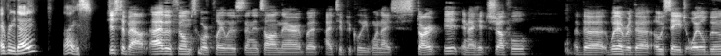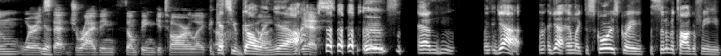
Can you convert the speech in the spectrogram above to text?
every day. Nice. Just about. I have a film score playlist and it's on there, but I typically, when I start it and I hit shuffle, the whatever, the Osage Oil Boom, where it's Yeah, that driving, thumping guitar, like, it oh gets you going. God. Yeah. Yes. And yeah, yeah, and like the score is great. The cinematography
